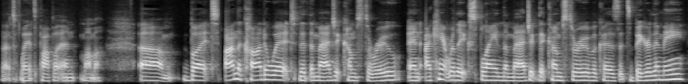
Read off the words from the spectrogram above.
That's why it's Papa and Mama. Um, but I'm the conduit that the magic comes through. And I can't really explain the magic that comes through because it's bigger than me.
